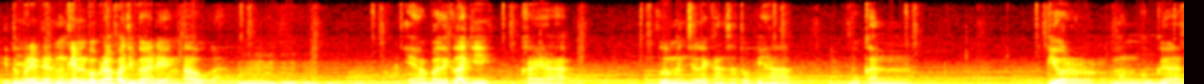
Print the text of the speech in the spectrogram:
Itu Iya. beredar. Mungkin beberapa juga ada yang tahu lah. Hmm, hmm, hmm. Ya balik lagi kayak lu menjelekkan satu pihak bukan pure menggugat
